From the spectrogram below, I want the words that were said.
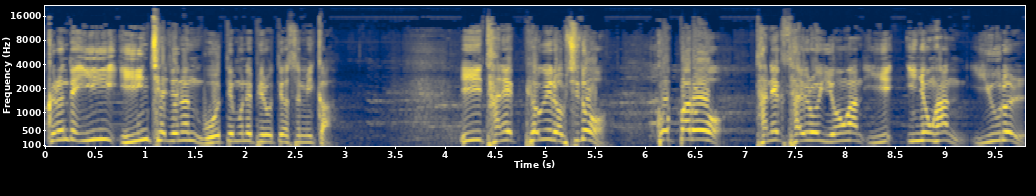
그런데 이 2인 체제는 무엇 때문에 비롯되었습니까? 이 탄핵 표결 없이도 곧바로 탄핵 사유로 이용한, 이- 인용한 이유를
